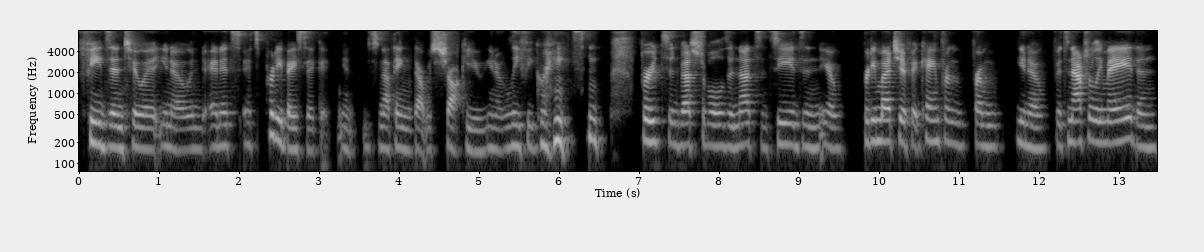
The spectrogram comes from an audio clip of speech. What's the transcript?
feeds into it, you know, and and it's it's pretty basic. it's nothing that would shock you, you know, leafy greens and fruits and vegetables and nuts and seeds and you know pretty much if it came from from you know if it's naturally made then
